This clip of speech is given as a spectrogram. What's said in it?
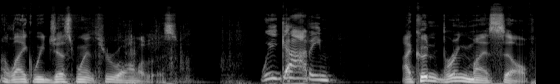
like we just went through all of this. We got him. I couldn't bring myself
